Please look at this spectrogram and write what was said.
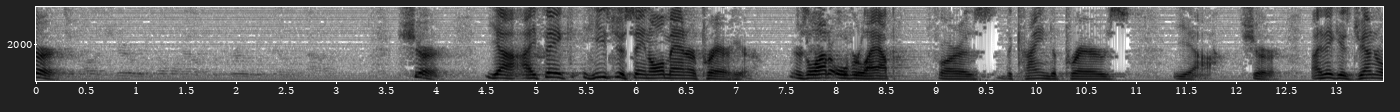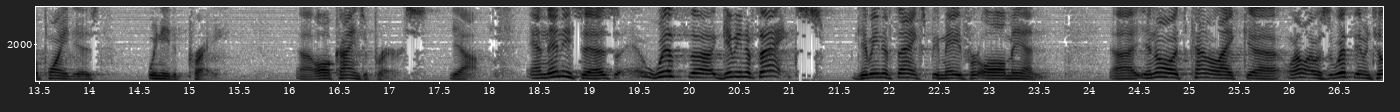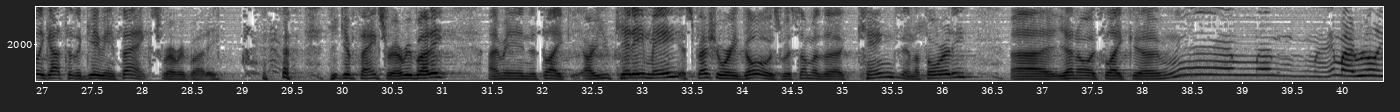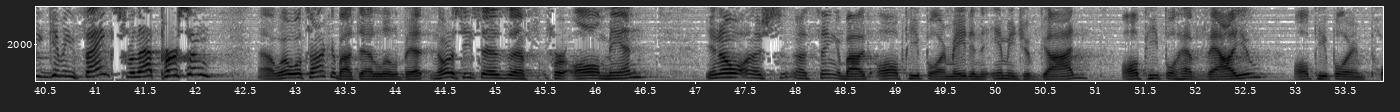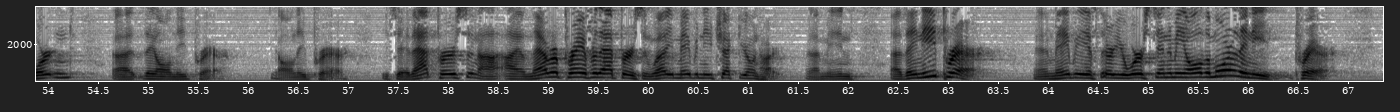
Sure. Sure. Yeah, I think he's just saying all manner of prayer here. There's a lot of overlap as far as the kind of prayers. Yeah, sure. I think his general point is we need to pray. Uh, all kinds of prayers. Yeah. And then he says, with uh, giving of thanks. Giving of thanks be made for all men. Uh, you know, it's kind of like, uh, well, I was with him until he got to the giving thanks for everybody. he give thanks for everybody. I mean, it's like, are you kidding me? Especially where he goes with some of the kings in authority. Uh, you know, it's like, uh, am I really giving thanks for that person? Uh, well, we'll talk about that a little bit. Notice he says, uh, for all men. You know, there's a thing about all people are made in the image of God. All people have value. All people are important. Uh, they all need prayer. They all need prayer. You say, that person, I, will never pray for that person. Well, you maybe need to check your own heart. I mean, uh, they need prayer. And maybe if they're your worst enemy, all the more they need prayer.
